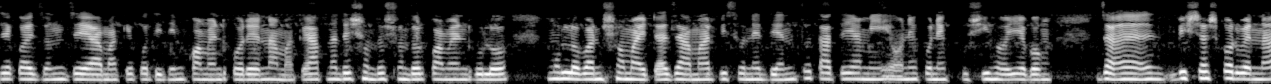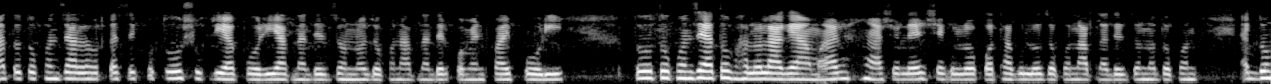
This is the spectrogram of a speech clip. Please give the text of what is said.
যে কয়জন যে আমাকে প্রতিদিন কমেন্ট করেন, আমাকে আপনাদের সুন্দর সুন্দর কমেন্টগুলো মূল্যবান সময়টা যে আমার পিছনে দেন, তো তাতে আমি অনেক অনেক খুশি হই এবং যা বিশ্বাস করবেন না, তো তখন যে আল্লাহর কাছে কত শুক্রিয়া করি আপনাদের জন্য, যখন আপনাদের কমেন্ট পাই পড়ি। তো তখন যে এত ভালো লাগে আমার, আসলে সেগুলো কথাগুলো যখন আপনাদের জন্য তখন একদম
